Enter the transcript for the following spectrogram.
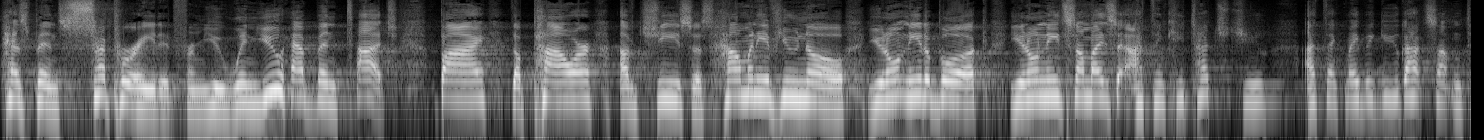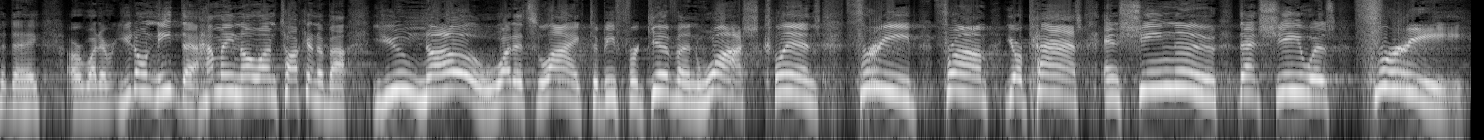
has been separated from you, when you have been touched by the power of Jesus. How many of you know you don't need a book, you don't need somebody to say, I think he touched you. I think maybe you got something today or whatever. You don't need that. How many know I'm talking about? You know what it's like to be forgiven, washed, cleansed, freed from your past. And she knew that she was free,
